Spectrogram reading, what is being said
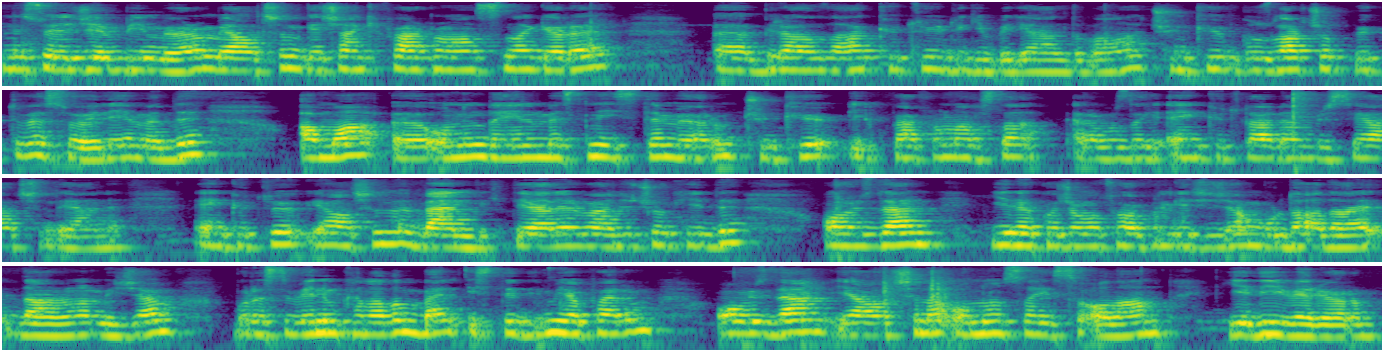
Ne söyleyeceğimi bilmiyorum. Yalçın geçenki performansına göre e, biraz daha kötüydü gibi geldi bana. Çünkü buzlar çok büyüktü ve söyleyemedi. Ama e, onun da yenilmesini istemiyorum. Çünkü ilk performansta aramızdaki en kötülerden birisi Yalçın'dı yani. En kötü Yalçın ve bendik. Diğerleri bence çok iyiydi. O yüzden yine kocama torpil geçeceğim. Burada adalet davranamayacağım. Burası benim kanalım. Ben istediğimi yaparım. O yüzden Yalçın'a onun sayısı olan 7'yi veriyorum.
